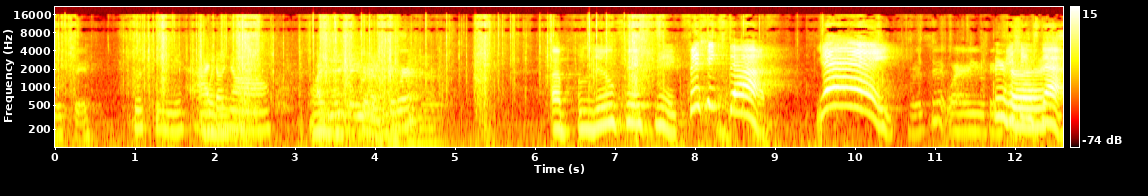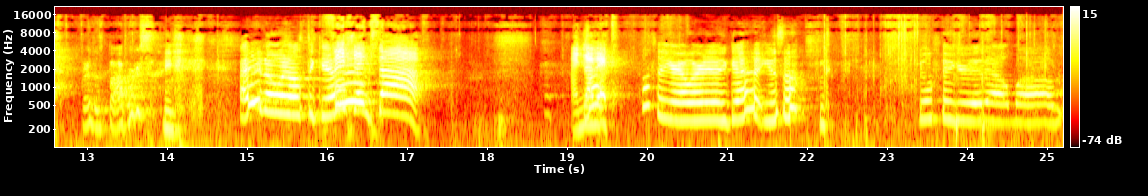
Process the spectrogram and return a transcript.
Let's see. Looky, I don't know. I did get you Underwear? A bluefish fig. Fishing stuff! Yay! What is it? Why are you? They're Fishing stuff. What are those bobbers? I didn't know what else to get. Fishing stuff! I love it. We'll figure out where to get it. Use them. You'll figure it out, Mom.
